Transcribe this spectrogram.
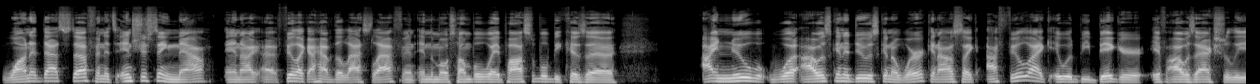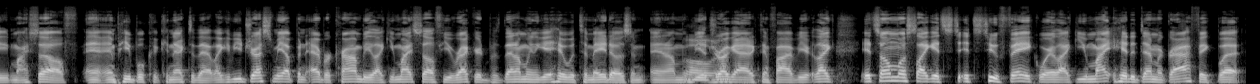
wanted that stuff, and it's interesting now, and I, I feel like I have the last laugh in, in the most humble way possible because uh, I knew what I was gonna do was gonna work, and I was like, I feel like it would be bigger if I was actually myself, and, and people could connect to that. Like if you dress me up in Abercrombie, like you might sell a few records, but then I'm gonna get hit with tomatoes, and, and I'm gonna be Oh, a drug addict in five years. Like it's almost like it's it's too fake. Where like you might hit a demographic, but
